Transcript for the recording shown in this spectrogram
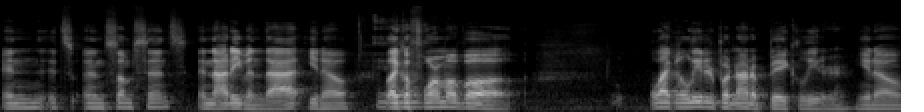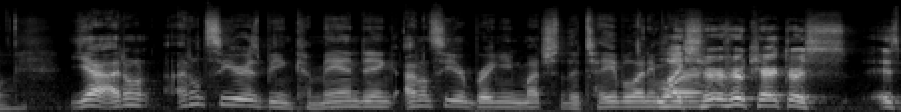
in its in some sense, and not even that. You know, like a form of a like a leader, but not a big leader. You know, Yeah, I don't I don't see her as being commanding. I don't see her bringing much to the table anymore. like her her character is is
